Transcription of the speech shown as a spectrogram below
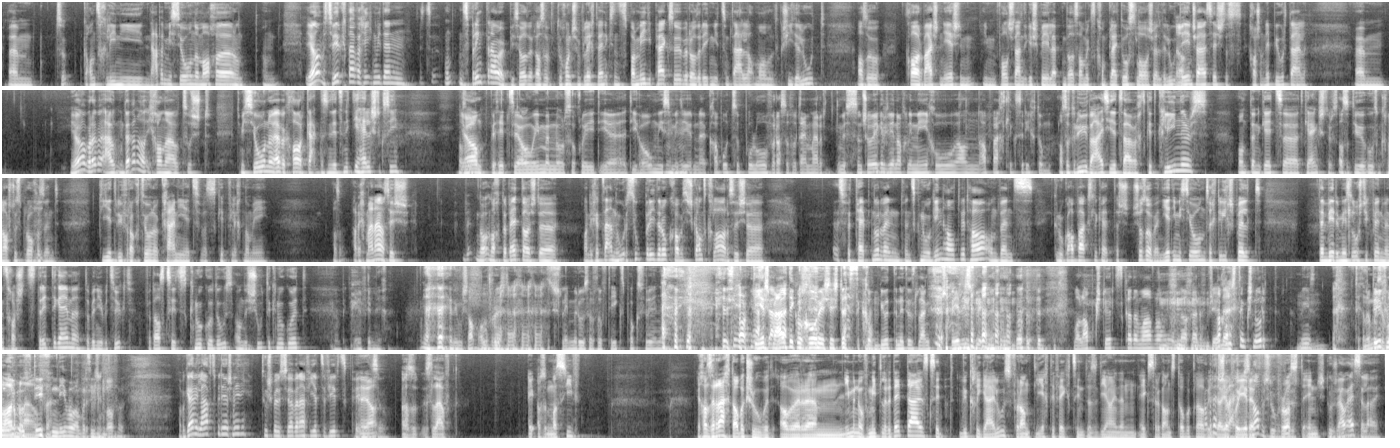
ähm, so ganz kleine Nebenmissionen machen und, und ja, es wirkt einfach irgendwie dann und es bringt dir auch etwas, oder? Also du kommst dann vielleicht wenigstens ein paar Medipacks über oder irgendwie zum Teil halt mal gescheiten Loot. Also klar, weißt du erst im, im vollständigen Spiel, ob du das komplett auslässt, weil der Loot Ja. eh ein Scheiß ist, das kannst du nicht beurteilen. Ähm, ja, aber eben auch, und eben auch, ich kann auch sonst die Missionen, eben klar, die Gegner sind jetzt nicht die hellsten gewesen. Also- ja, und bis jetzt ja auch immer nur so ein bisschen die, die Homies mit Mhm. ihren Kapuzenpullover. Also von dem her müssen schon irgendwie noch ein bisschen mehr kommen an Abwechslungsrichtung. Also drei weiss ich jetzt einfach. Es gibt Cleaners und dann gibt es äh, die Gangsters, also die, die aus dem Knast ausgebrochen Mhm. sind. Die drei Fraktionen kenne ich jetzt, was es gibt vielleicht noch mehr. Also, aber ich meine auch, es ist, nach, nach der Beta ist der, habe ich jetzt auch einen super Eindruck, aber es ist ganz klar, es ist, äh, es vertappt nur, wenn es genug Inhalt wird haben und wenn es genug Abwechslung hat. Das ist schon so, wenn jede Mission sich gleich spielt, dann werden wir es lustig finden, wenn es das dritte gamen, da bin ich überzeugt. Für das sieht es genug gut aus und es shootet genug gut. Ja, bei dir vielleicht. du musst mal aufrüsten. Das sieht schlimmer aus als auf die Xbox früher. die erste Meldung, die gekommen ist, ist, dass der Computer nicht auslangt zum Spielen spielen. mal abgestürzt gerade am Anfang und nachher, nachher ist es dann geschnurrt. Mhm. Auf tiefem warm Niveau, auf tiefem. Niveau, aber es ist gelaufen. Aber gell, wie läuft es bei dir, Schmidi? Du spielst ja eben auch 1440p. Ja. So. Also es läuft also massiv. Ich habe es recht abgeschraubt, aber ähm, immer noch auf mittleren Details. Es sieht wirklich geil aus. Vor allem die Lichteffekte sind, also die habe ich dann extra ganz oben gelassen, Aber weil das da ist ja von ihrer Frost Engine. Du hast auch SLI.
